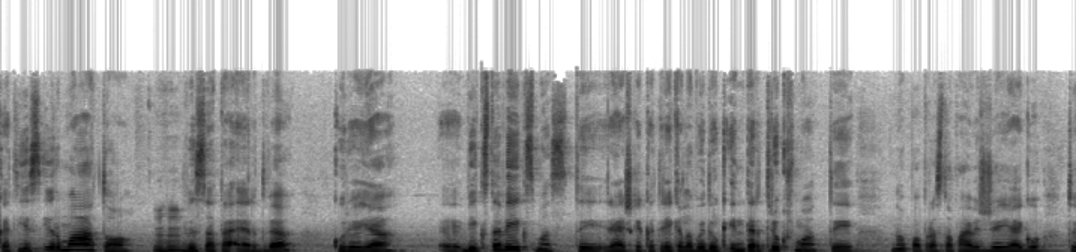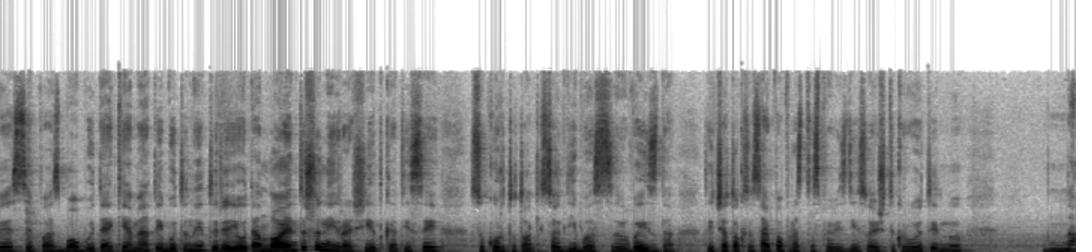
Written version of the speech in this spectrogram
kad jis ir mato visą tą erdvę, kurioje e, vyksta veiksmas. Tai reiškia, kad reikia labai daug intertriukšmo. Tai nuo paprasto pavyzdžio, jeigu tu esi pas bobutę kieme, tai būtinai turi jau ten lojantį šunį įrašyti, kad jisai sukurtų tokį sodybos vaizdą. Tai čia toks visai paprastas pavyzdys, o iš tikrųjų tai, nu, na,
